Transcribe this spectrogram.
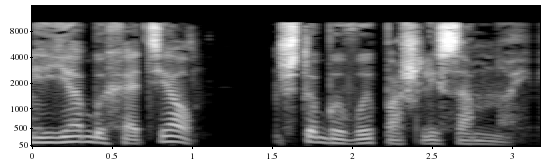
«И я бы хотел, чтобы вы пошли со мной».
